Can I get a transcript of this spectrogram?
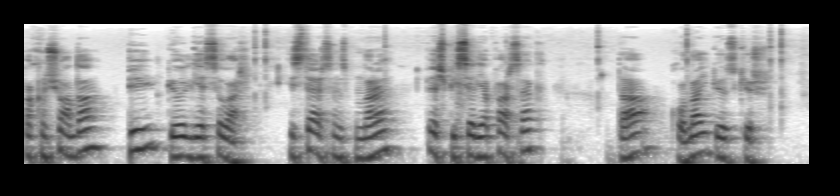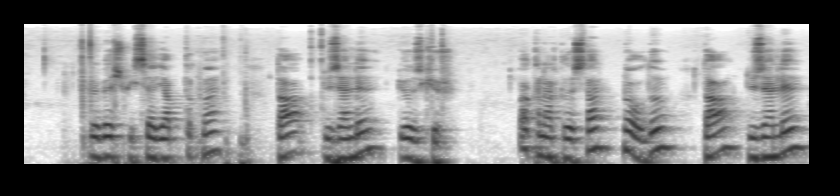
Bakın şu anda bir gölgesi var. İsterseniz bunlara 5 piksel yaparsak daha kolay gözükür. Şöyle 5 piksel yaptık mı daha düzenli gözükür. Bakın arkadaşlar ne oldu? Daha düzenli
